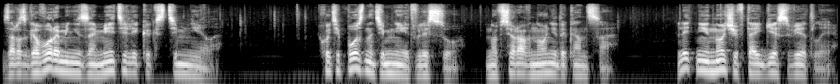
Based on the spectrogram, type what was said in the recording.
За разговорами не заметили, как стемнело. Хоть и поздно темнеет в лесу, но все равно не до конца. Летние ночи в тайге светлые.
